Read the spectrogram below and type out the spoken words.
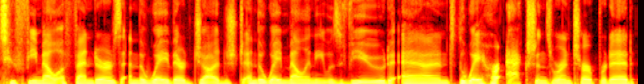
to female offenders and the way they're judged and the way Melanie was viewed and the way her actions were interpreted.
